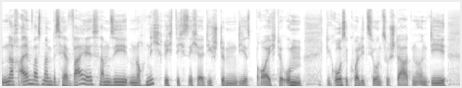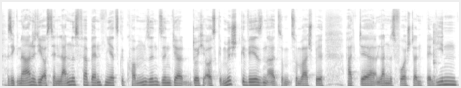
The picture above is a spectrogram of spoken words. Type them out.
nach allem, was man bisher weiß, haben sie noch nicht richtig sicher die Stimmen, die es bräuchte, um die große Koalition zu starten. Und die Signale, die aus den Landesverbänden jetzt gekommen sind, sind ja durchaus gemischt gewesen. Also zum Beispiel hat der Landesvorstand Berlin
